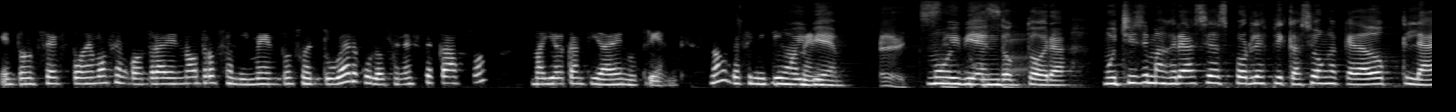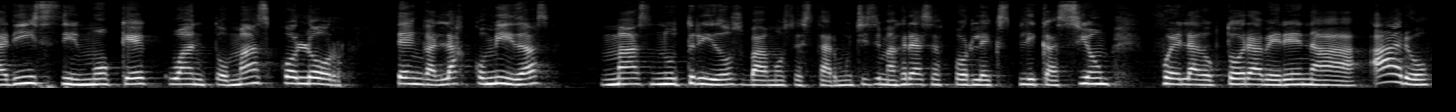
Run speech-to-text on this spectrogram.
Entonces podemos encontrar en otros alimentos o en tubérculos, en este caso, mayor cantidad de nutrientes, ¿no? Definitivamente. Muy bien. Muy bien, doctora. Muchísimas gracias por la explicación. Ha quedado clarísimo que cuanto más color tengan las comidas, más nutridos vamos a estar. Muchísimas gracias por la explicación. Fue la doctora Verena Aro,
